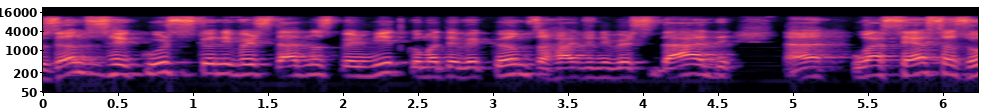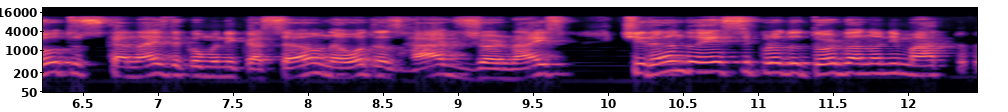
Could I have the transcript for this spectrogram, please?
usando os recursos que a universidade nos permite, como a TV Campus, a Rádio Universidade, né? o acesso aos outros canais de comunicação, né? outras rádios, jornais, tirando esse produtor do anonimato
